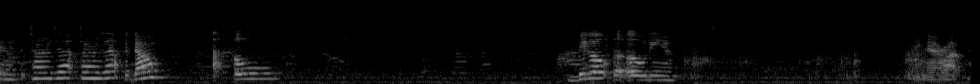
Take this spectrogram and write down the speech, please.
and if it turns out, turns out. If it don't, uh-oh. Big old uh-oh then. Ain't that right?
